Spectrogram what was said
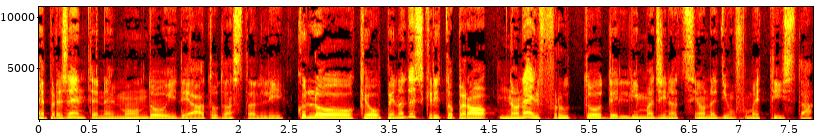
è presente nel mondo ideato da Stan Lee. Quello che ho appena descritto però non è il frutto dell'immaginazione di un fumettista,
